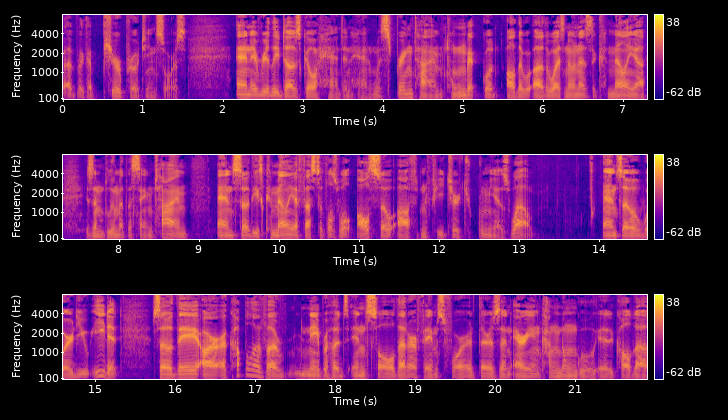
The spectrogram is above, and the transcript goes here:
uh, like a pure protein source. And it really does go hand in hand with springtime. although otherwise known as the camellia, is in bloom at the same time. And so these camellia festivals will also often feature chukumi as well. And so where do you eat it? So there are a couple of uh, neighborhoods in Seoul that are famous for it. There's an area in Gangdong-gu uh, called uh,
